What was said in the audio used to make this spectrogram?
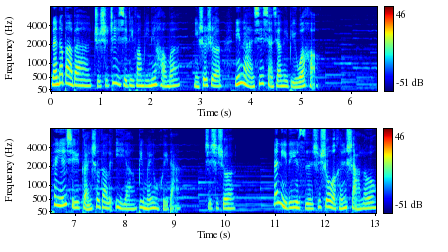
难道爸爸只是这些地方比你好吗？你说说，你哪些想象力比我好？他也许感受到了异样，并没有回答，只是说：“那你的意思是说我很傻喽？”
